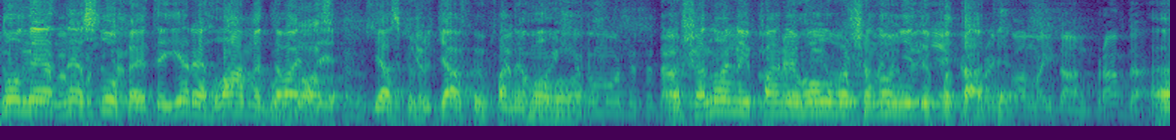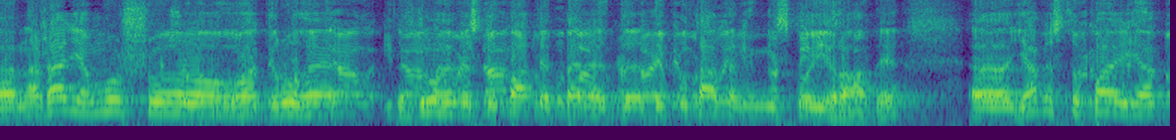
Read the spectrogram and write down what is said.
ну, не, не слухаєте. Є регламент. Будь Давайте ласка, я скажу, дякую, пане Я думаю, що ви можете дати Шановний пане інваліду голово, третьої шановні депутати. Майдан, правда? Е, на жаль, я мушу Якщо вдруге, вдруге Майдану, виступати то, будь перед ласка, депутатами міської ради. Е, я виступаю як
